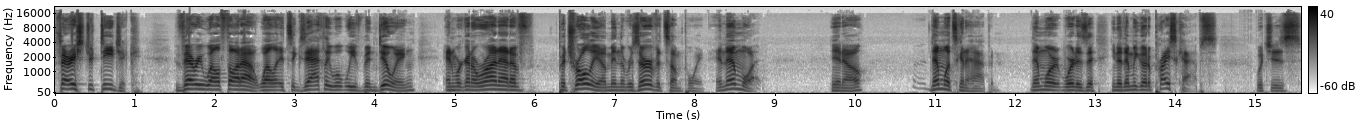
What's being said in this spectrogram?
Very strategic. Very well thought out. Well, it's exactly what we've been doing, and we're going to run out of petroleum in the reserve at some point. And then what? You know? Then what's going to happen? Then where, where does it, you know, then we go to price caps, which is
